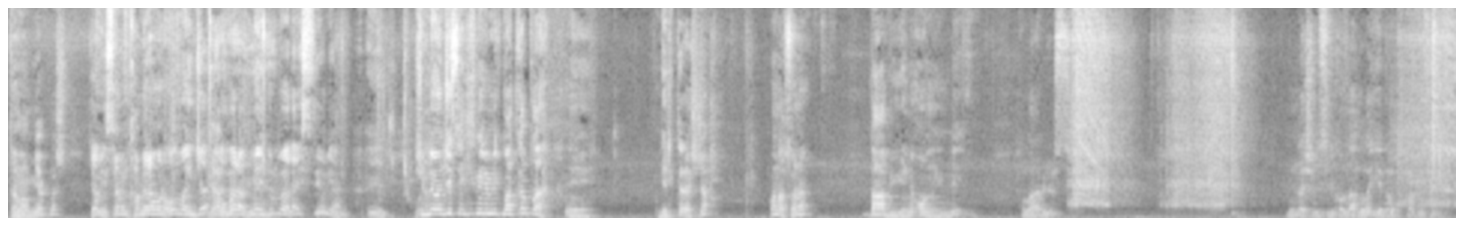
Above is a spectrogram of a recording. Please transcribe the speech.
Tamam yaklaş. Ya insanın kameramanı olmayınca kamera mecbur böyle istiyor yani. Şimdi önce 8 milimlik matkapla e, delikler açacağım. Ondan sonra daha büyüğünü 10 milimli kullanabiliriz. Bunu da şimdi silikondan dolayı yerine oturtmak istiyoruz.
